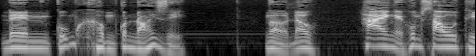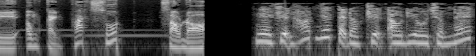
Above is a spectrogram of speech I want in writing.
nên cũng không có nói gì. Ngờ đâu, Hai ngày hôm sau thì ông Cảnh phát sốt. Sau đó, Nghe chuyện hot nhất tại đọc truyện audio.net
